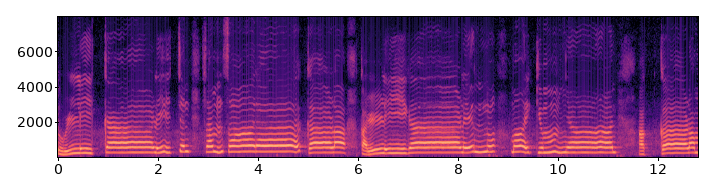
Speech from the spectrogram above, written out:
തുള്ളിക്കാളിച്ചൻ സംസാര കാള കള്ളികളെന്നു മായ്ക്കും ഞാൻ. അക്കളം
